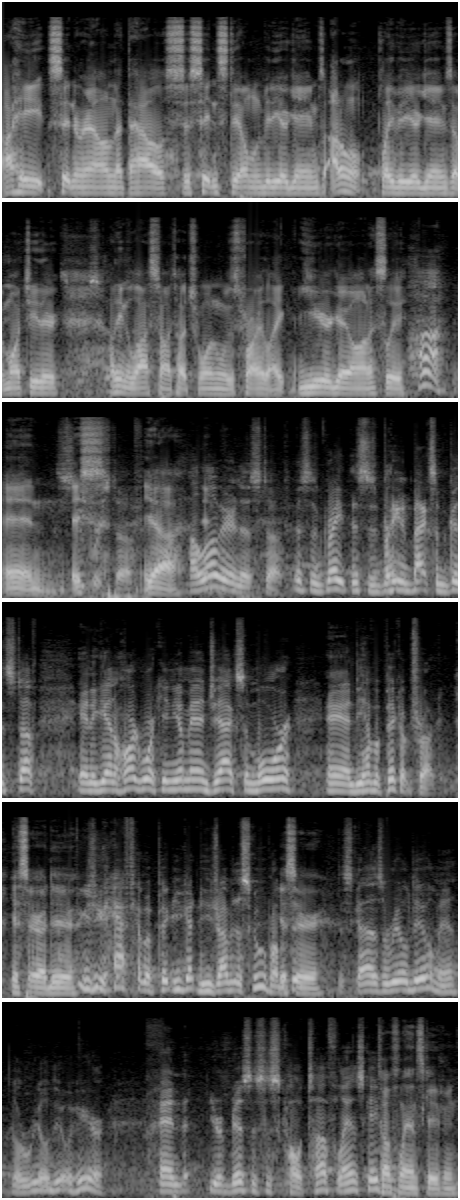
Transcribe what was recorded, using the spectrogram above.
I hate sitting around at the house, just sitting still on video games. I don't play video games that much either. I think the last time I touched one was probably like a year ago, honestly. Huh. And it's stuff. yeah. I love hearing this stuff. This is great. This is bringing back some good stuff. And again, a hardworking young man, Jaxson Moore. And do you have a pickup truck? Yes, sir, I do. Because you have to have a pick. You got you drive it to school, probably. Yes, too. sir. This guy's the real deal, man. The real deal here. And your business is called Tough Landscaping. Tough landscaping.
